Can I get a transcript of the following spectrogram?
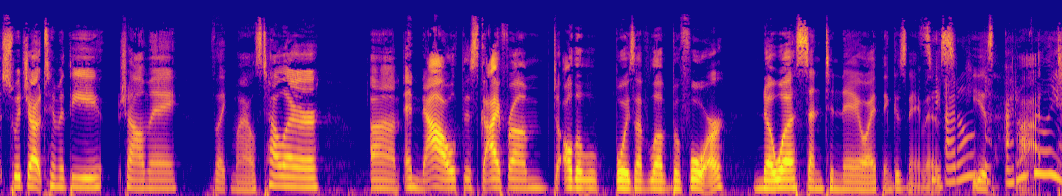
switch out Timothée Chalamet with like Miles Teller, um, and now this guy from to all the boys I've loved before, Noah Centineo, I think his name See, is. I don't. he is I don't really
